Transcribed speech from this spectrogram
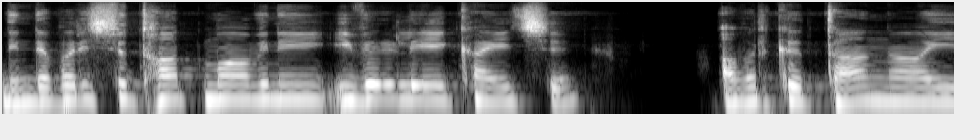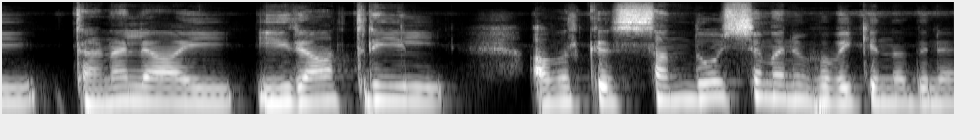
നിന്റെ പരിശുദ്ധാത്മാവിനെ ഇവരിലേക്ക് അയച്ച് അവർക്ക് താങ്ങായി തണലായി ഈ രാത്രിയിൽ അവർക്ക് സന്തോഷം അനുഭവിക്കുന്നതിന്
